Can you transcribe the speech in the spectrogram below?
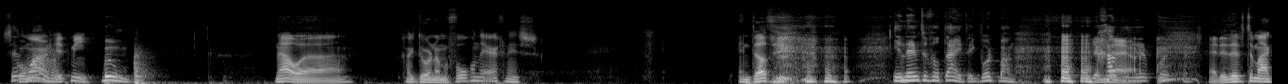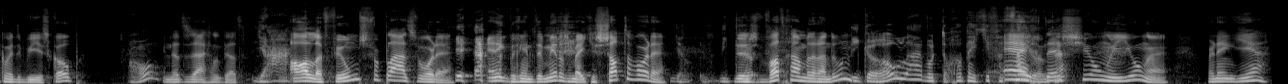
Zet Kom maar, aan, hit me. Boom. Nou, eh, ga ik door naar mijn volgende ergernis. En dat... Je neemt te veel tijd. Ik word bang. Je gaat... Nou ja. dit heeft te maken met de bioscoop. Oh, En dat is eigenlijk dat ja. alle films verplaatst worden. Ja. En ik begin het inmiddels een beetje zat te worden. ja Dus wat gaan we eraan doen? die Corolla wordt toch een beetje Echt, vervelend, hè? hè? Jongen, jongen. Maar denk je, ja,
